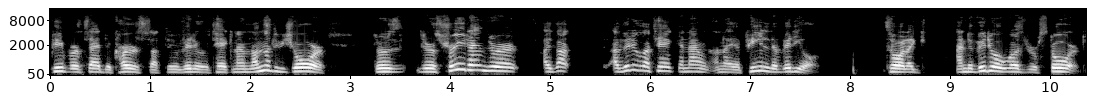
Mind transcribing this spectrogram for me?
people said the curse that the video was taken down, I'm not to be sure. There was there was three times where I got a video got taken down and I appealed the video. So like and the video was restored.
